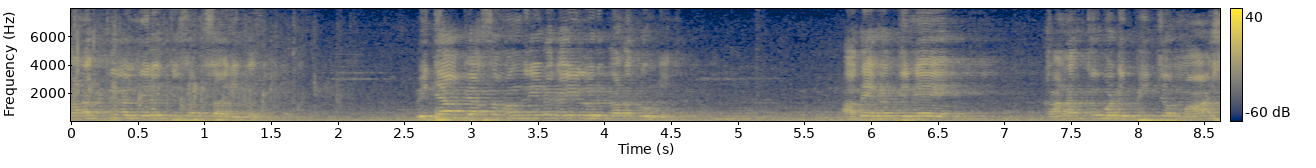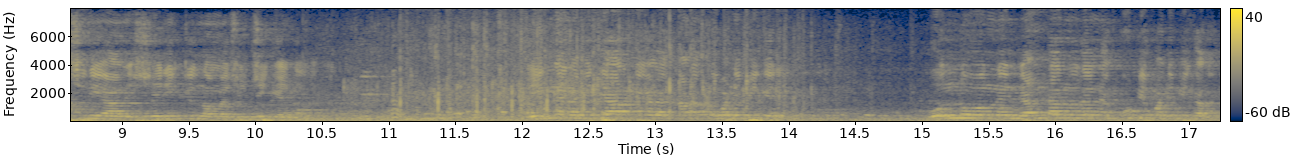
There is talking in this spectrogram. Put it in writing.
കണക്കുകൾ നിരത്തി സംസാരിക്കുന്നു. വിദ്യാഭ്യാസ മന്ത്രിയുടെ കയ്യിൽ ഒരു കണക്കുണ്ട്. അദ്ദേഹത്തിനെ കണക്ക് പഠിപ്പിച്ച മാഷിനെയാണ് ശരിക്കും നമ്മൾ ശിക്ഷിക്കേണ്ടത്. ഇങ്ങനെ വിദ്യാർത്ഥികളെ കണക്ക് പഠിപ്പിക്കരുത്. ഒന്ന് ഒന്നും രണ്ടെന്ന് തന്നെ കൂട്ടി പഠിപ്പിക്കണം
